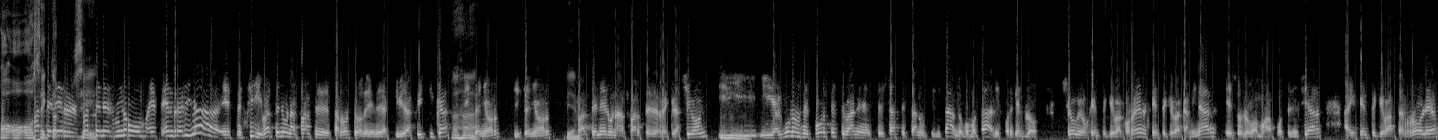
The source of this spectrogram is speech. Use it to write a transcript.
O, va, sector... a tener, va a tener, no, en realidad este, sí, va a tener una parte de desarrollo de, actividad física, sí señor, sí señor, va a tener una parte de recreación y, y, algunos deportes se van, este, ya se están utilizando como tales, por ejemplo, yo veo gente que va a correr, gente que va a caminar, eso lo vamos a potenciar. Hay gente que va a hacer roller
